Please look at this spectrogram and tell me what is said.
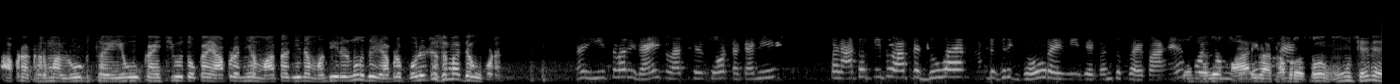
આપણા ઘરમાં લૂંટ થઈ એવું કઈ થયું તો કઈ આપણે ત્યાં માતાજીના મંદિરે ન જઈએ આપણે પોલીસ સ્ટેશનમાં જવું પડે. હા એ તમારી રાઈટ વાત છે સો ટકાની. પણ આ તો કીધું આપણે દુવા આપણે જરીક જોવું રહેવી છે મનસુખભાઈ પાસે. મારી વાત સાંભળો. તો હું છે ને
